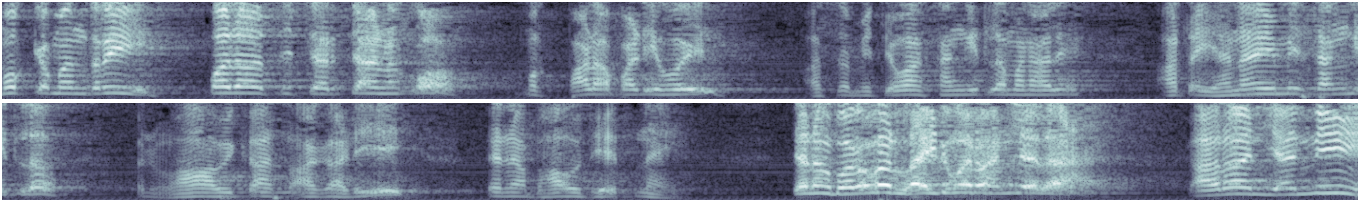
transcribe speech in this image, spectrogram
मुख्यमंत्री पदाची चर्चा नको मग पाडापाडी होईल असं मी तेव्हा सांगितलं म्हणाले. आता ह्यांनाही मी सांगितलं पण महाविकास आघाडी त्यांना भाव देत नाही. त्यांना बरोबर लाईनवर आणलेलं आहे. कारण यांनी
